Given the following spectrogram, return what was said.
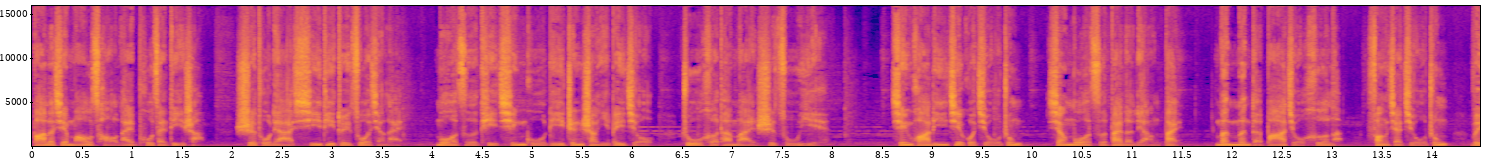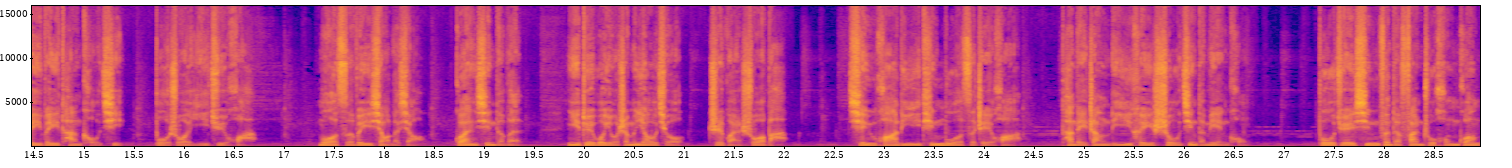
拔了些茅草来铺在地上，师徒俩席地对坐下来。墨子替秦谷离斟上一杯酒，祝贺他满师足业。秦华离接过酒盅，向墨子拜了两拜，闷闷的把酒喝了。放下酒盅，微微叹口气，不说一句话。墨子微笑了笑，关心地问：“你对我有什么要求？只管说吧。”秦华离一听墨子这话，他那张离黑受尽的面孔，不觉兴奋地泛出红光，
